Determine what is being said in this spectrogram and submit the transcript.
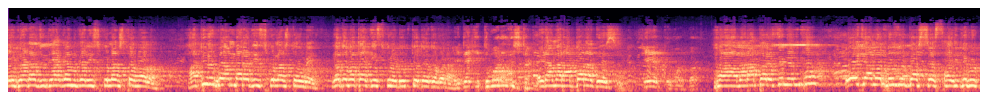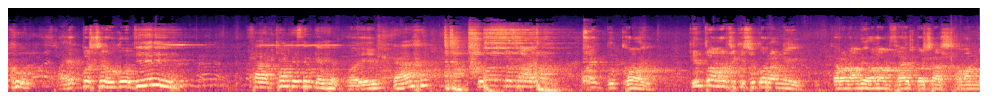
এই বেটা যদি আগামীকাল স্কুল আসতে হলো হাতির উপরে আম্বারা স্কুল আসতে হবে নতুবা তাকে স্কুলে ঢুকতে তো দেবো না। এটা কি তোমার আদেশটা এটা আমার আব্বার আদেশ। কে তোমার হ্যাঁ আমার আব্বারা চিনেন না? ওই যে আমার হুজুর বাদশাহ সাইদের রুকু সাহেব বর্ষের হুকুম জি। স্যার ঠকেছেন কে? হ্যাঁ? তোমার জন্য আমার অনেক দুঃখ হয়। কিন্তু আমার যে কিছু করার নেই কারণ আমি হলাম সাহেব বসার সামান্য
